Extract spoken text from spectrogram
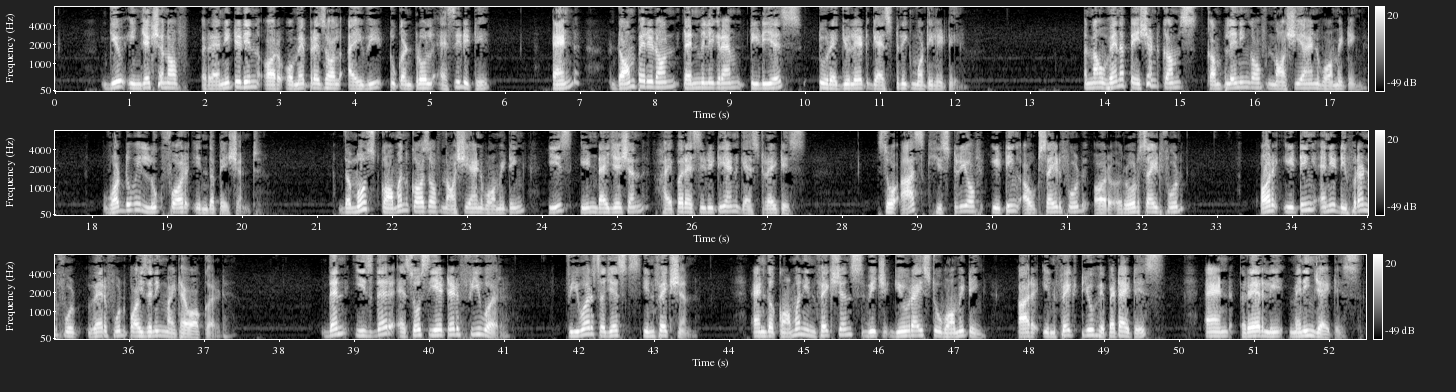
give injection of ranitidine or omeprazole IV to control acidity and domperidone 10 mg TDS to regulate gastric motility. Now when a patient comes complaining of nausea and vomiting, what do we look for in the patient? The most common cause of nausea and vomiting is indigestion, hyperacidity and gastritis. So ask history of eating outside food or roadside food or eating any different food where food poisoning might have occurred. Then is there associated fever? Fever suggests infection and the common infections which give rise to vomiting are infective hepatitis and rarely meningitis.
